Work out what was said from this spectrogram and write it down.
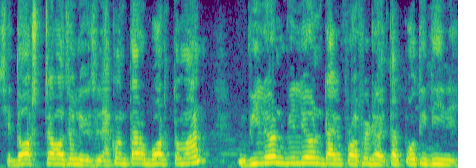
সে দশটা বছর লেগেছিল এখন তার বর্তমান বিলিয়ন বিলিয়ন টাকা প্রফিট হয় তার প্রতিদিনে।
